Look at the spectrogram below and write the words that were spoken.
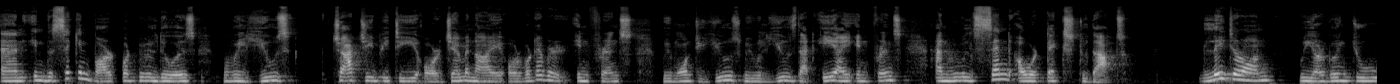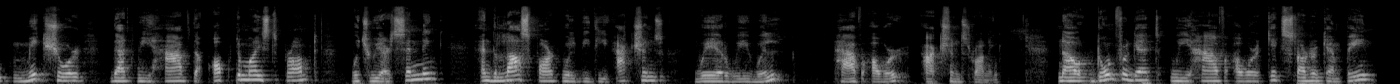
and in the second part what we will do is we will use ChatGPT or Gemini or whatever inference we want to use. We will use that AI inference and we will send our text to that. Later on we are going to make sure that we have the optimized prompt which we are sending. And the last part will be the actions where we will have our actions running. Now, don't forget we have our Kickstarter campaign.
